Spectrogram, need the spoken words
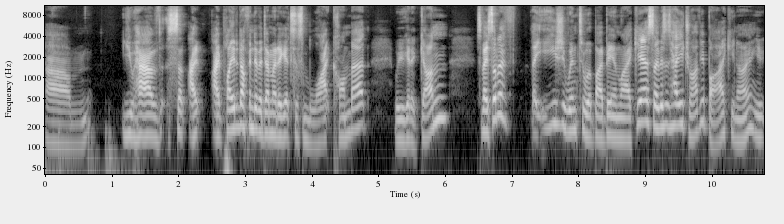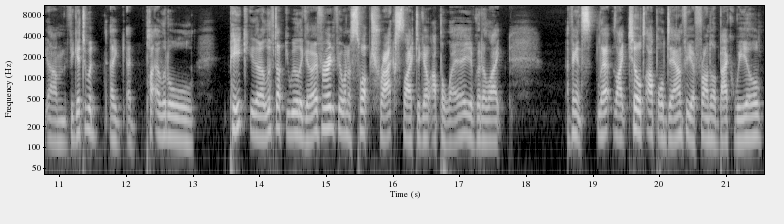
Um, you have so I I played enough into the demo to get to some light combat where you get a gun. So they sort of they usually went to it by being like, yeah, so this is how you drive your bike. You know, you um if you get to a a, a, a little peak, you got to lift up your wheel to get over it. If you want to swap tracks, like to go up a layer, you've got to like I think it's le- like tilt up or down for your front or back wheel,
